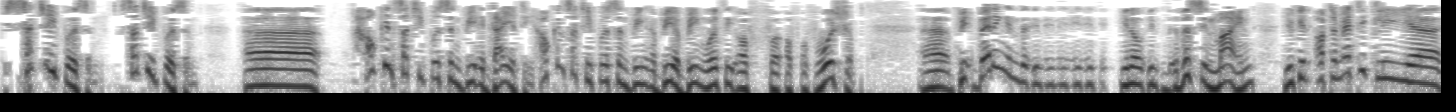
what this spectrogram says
such a person, such a person, uh, how can such a person be a deity? How can such a person be, be a being worthy of, of, of worship? Uh, bearing in, the, in, in, you know this in mind, you can automatically uh,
